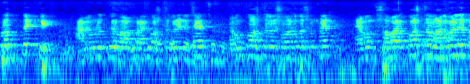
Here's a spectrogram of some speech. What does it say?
প্রত্যেককে আমি অনুরোধ করব আপনারা কষ্ট করে এসেছেন এবং কষ্ট করে সবার কথা শুনবেন। এবং সবার কষ্ট লাগাবার জন্য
